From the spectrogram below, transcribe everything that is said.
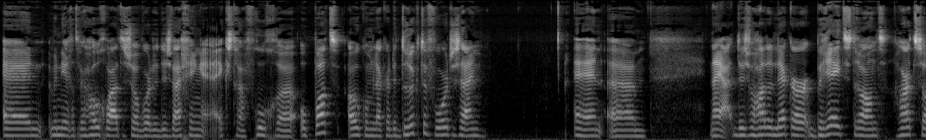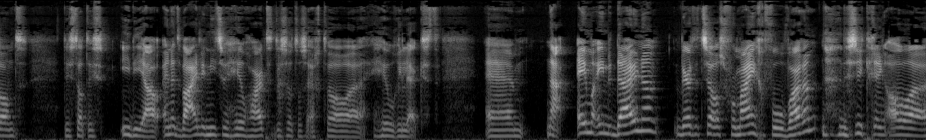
En wanneer het weer hoogwater zou worden. Dus wij gingen extra vroeg uh, op pad. Ook om lekker de drukte voor te zijn. En um, nou ja, dus we hadden lekker breed strand, hard zand. Dus dat is ideaal. En het waaide niet zo heel hard. Dus dat was echt wel uh, heel relaxed. Um, nou, eenmaal in de duinen werd het zelfs voor mijn gevoel warm. dus ik ging al, uh,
